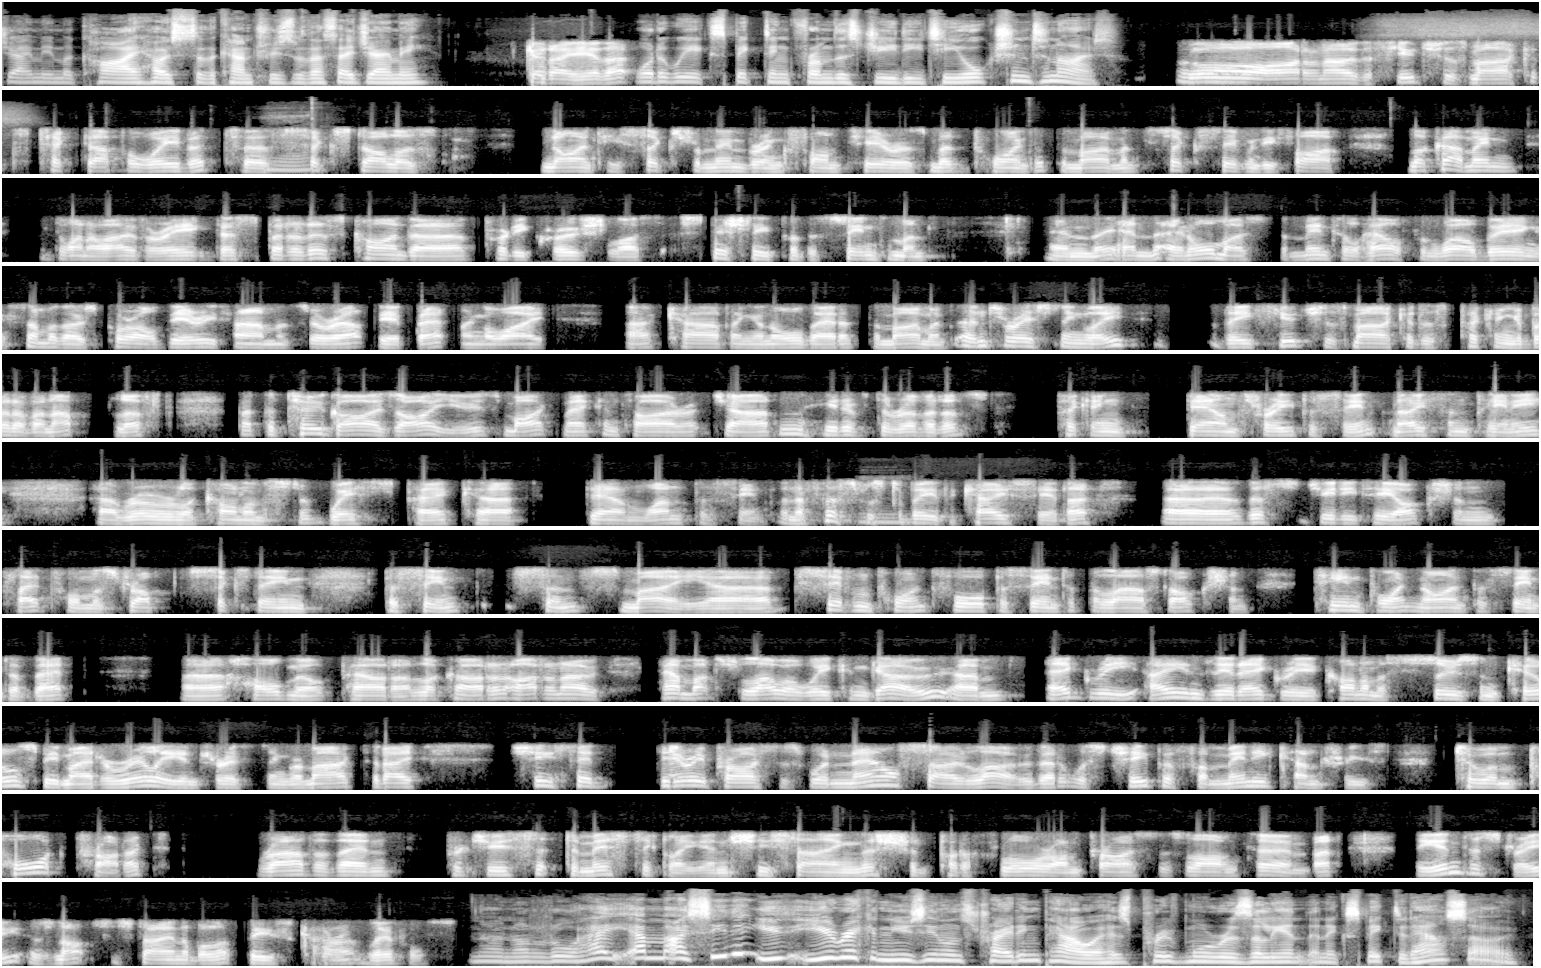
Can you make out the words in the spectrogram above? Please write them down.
Jamie Mackay, host of the Country's with us. Hey, Jamie. G'day, Heather. What are we expecting from this GDT auction tonight? Oh, I don't know. The futures market's ticked up a wee bit to yeah. six dollars ninety six. Remembering Fonterra's midpoint at the moment, six seventy five. Look, I mean, I don't want to over egg this, but it is kind of pretty crucial, especially for the sentiment and, and and almost the mental health and well being of some of those poor old dairy farmers who are out there battling away, uh, calving and all that at the moment. Interestingly, the futures market is picking a bit of an uplift, but the two guys I use, Mike McIntyre at Jarden, head of derivatives, picking down 3%, Nathan Penny, a rural economist at Westpac, uh, down 1%. And if this was to be the case, Heather, uh, this GDT auction platform has dropped 16% since May, uh, 7.4% at the last auction, 10.9% of that uh, whole milk powder. Look, I don't, I don't, know how much lower we can go. Um, Agri ANZ Agri economist Susan Kilsby made a really interesting remark today. She said dairy prices were now so low that it was cheaper for many countries to import product rather than produce it domestically. And she's saying this should put a floor on prices long term. But the industry is not sustainable at these current levels. No, not at all. Hey, um, I see that you, you reckon New Zealand's trading power has proved more resilient than expected. How so?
